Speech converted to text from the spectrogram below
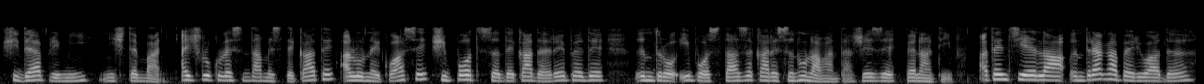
și de a primi niște bani. Aici lucrurile sunt amestecate, alunecoase și pot să decadă repede într-o ipostază care să nu-l avantajeze pe nativ. Atenție la întreaga perioadă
